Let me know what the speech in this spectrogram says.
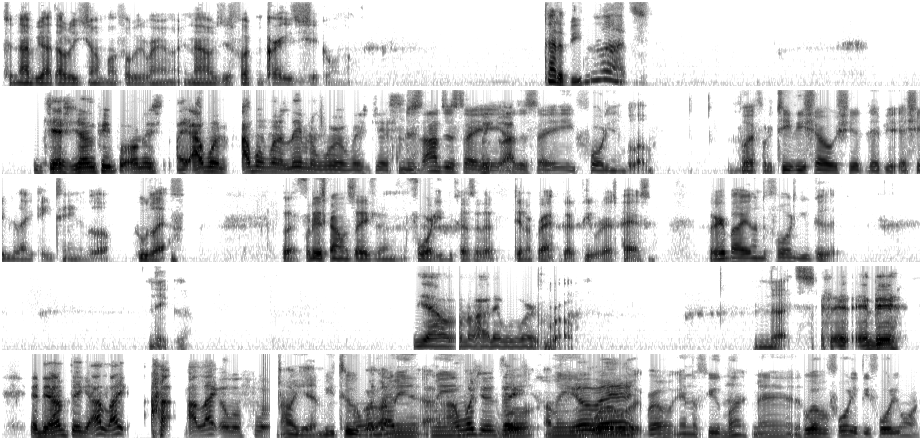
So now we got all these young motherfuckers around, and now it's just fucking crazy shit going on. That'd be nuts. just young people on this. Like I wouldn't, I wouldn't want to live in a world where it's just. I'm just, I'll just say, I'll just say 40 and below. But for the TV show shit, that should be like 18 and below. Who left? But for this conversation, 40 because of the demographic of the people that's passing. For everybody under 40, you good, nigga, Yeah, I don't know how that would work. bro, nuts. And, and then, and then I'm thinking, I like, I, I like over forty. Oh yeah, me too, bro. want I mean, I mean, I want you to take- well, I mean, you know well, I mean? look, bro. In a few months, man, whoever forty be forty one.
